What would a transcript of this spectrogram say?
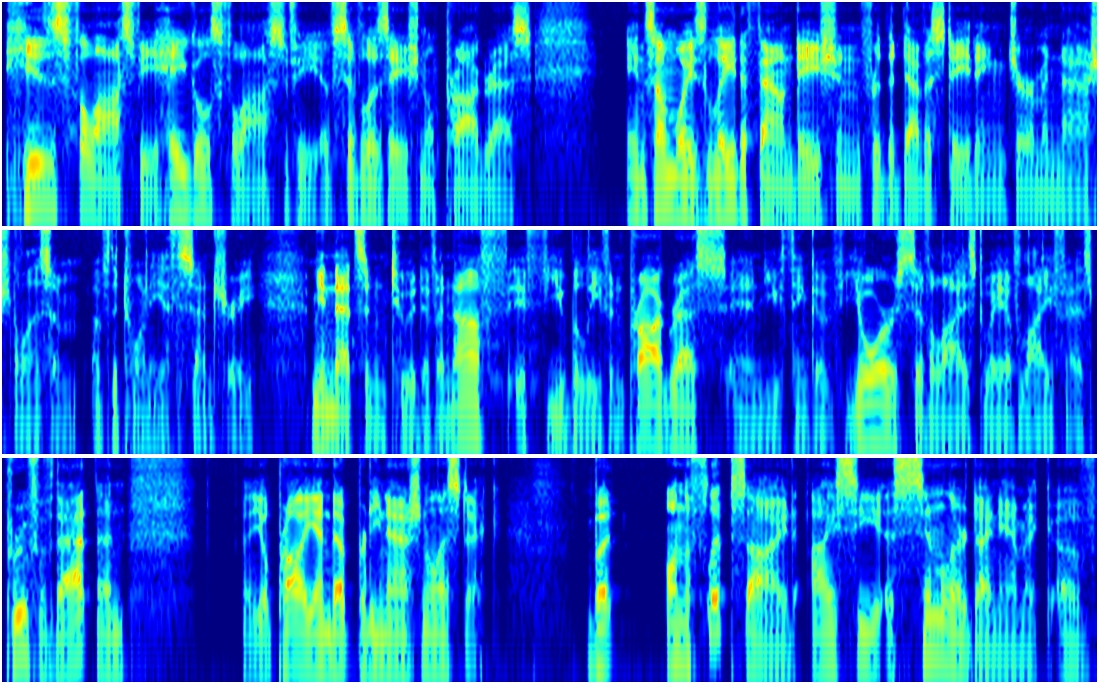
his philosophy, Hegel's philosophy of civilizational progress, in some ways laid a foundation for the devastating German nationalism of the 20th century. I mean, that's intuitive enough if you believe in progress and you think of your civilized way of life as proof of that, then you'll probably end up pretty nationalistic. But on the flip side, I see a similar dynamic of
